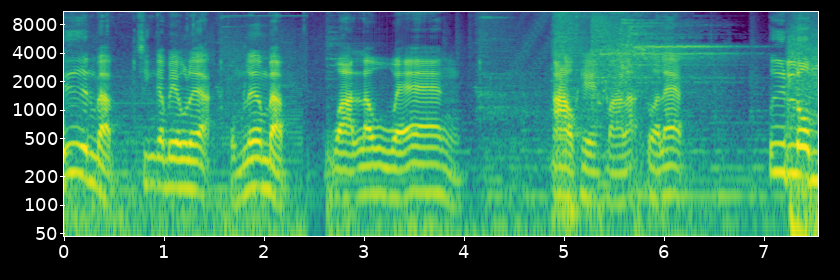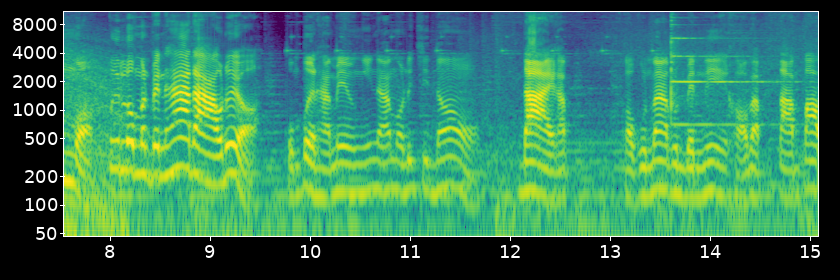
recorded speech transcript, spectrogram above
ลื่นแบบชิงกาเบลเลยอะผมเริ่มแบบหวาดระแวงอ้าโอเคมาละตัวแรก ปืนลมหรอปืนลมมันเป็น 5 ดาวด้วยหรอ ผมเปิดหาเมลอย่างนี้นะออริจินอลได้ครับ ขอบคุณมากคุณเบนนี่ขอแบบตามเป้า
